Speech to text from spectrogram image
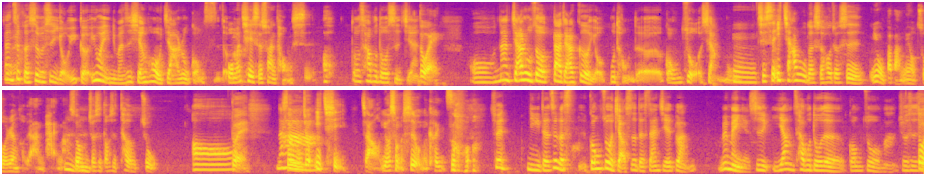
但这个是不是有一个？因为你们是先后加入公司的，我们其实算同时哦，都差不多时间。对哦，那加入之后大家各有不同的工作项目。嗯，其实一加入的时候，就是因为我爸爸没有做任何的安排嘛，嗯、所以我们就是都是特助哦。对，那所以我们就一起找有什么事我们可以做。所以。你的这个工作角色的三阶段，妹妹也是一样差不多的工作嘛？就是说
